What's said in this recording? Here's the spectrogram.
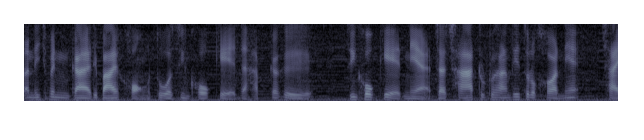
อันนี้จะเป็นการอธิบายของตัว synchro gate นะครับ ก็คือ synchro gate เนี่ยจะชาร์จทุกครั้งที่ตัวละครเนี่ยใช้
